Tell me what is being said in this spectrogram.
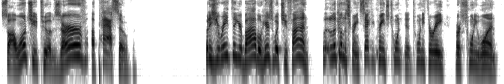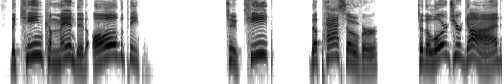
So I want you to observe a Passover. But as you read through your Bible, here's what you find. Look on the screen, 2 Kings 20, uh, 23, verse 21. The king commanded all the people to keep the Passover to the Lord your God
